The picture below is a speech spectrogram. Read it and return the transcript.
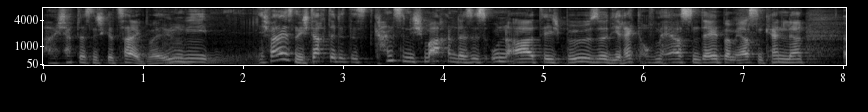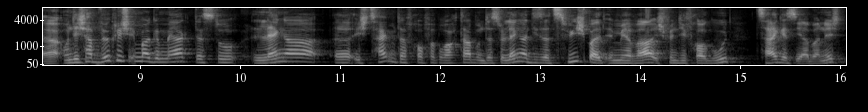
Aber ich habe das nicht gezeigt, weil mhm. irgendwie ich weiß nicht, ich dachte, das kannst du nicht machen, das ist unartig, böse, direkt auf dem ersten Date, beim ersten Kennenlernen. Ja. Und ich habe wirklich immer gemerkt, desto länger äh, ich Zeit mit der Frau verbracht habe und desto länger dieser Zwiespalt in mir war, ich finde die Frau gut, zeige es ihr aber nicht.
